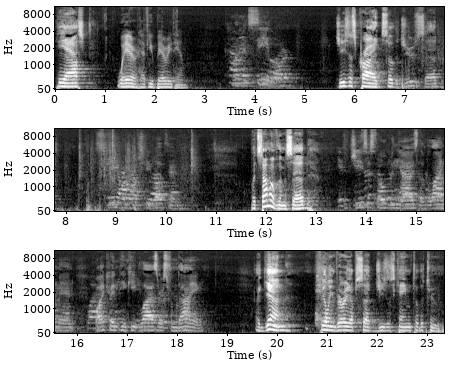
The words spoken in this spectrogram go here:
He asked, Where have you buried him? Come and see, Lord. Jesus cried, so the Jews said, See how much he loved him. But some of them said, If Jesus opened eyes of the blind man, why couldn't he keep Lazarus from dying? Again, feeling very upset, Jesus came to the tomb.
